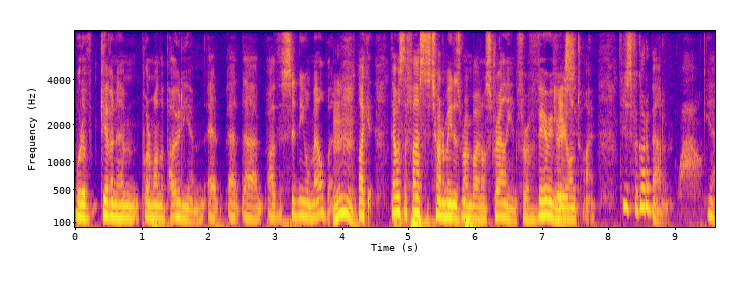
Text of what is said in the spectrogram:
would have given him put him on the podium at, at uh, either Sydney or Melbourne. Like that was the fastest 200 meters run by an Australian for a very very Yes. long time. They just forgot about him. Wow. Yeah,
